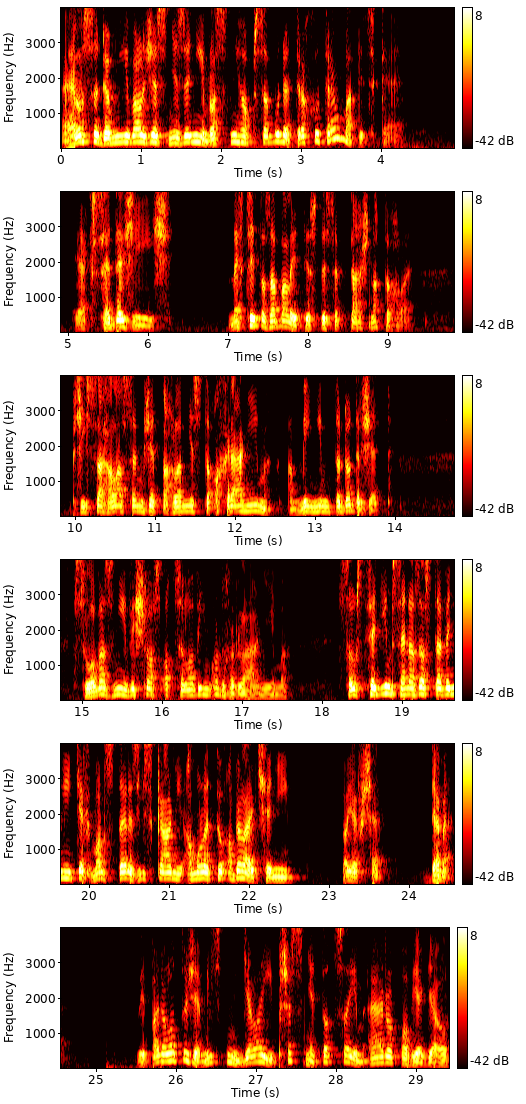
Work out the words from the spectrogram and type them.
Earl se domníval, že snězení vlastního psa bude trochu traumatické. Jak se držíš? Nechci to zabalit, jestli se ptáš na tohle. Přísahala jsem, že tohle město ochráním a míním to dodržet. Slova z ní vyšla s ocelovým odhodláním. Soustředím se na zastavení těch monster, získání amuletu a vyléčení. To je vše. Jdeme. Vypadalo to, že místní dělají přesně to, co jim Earl pověděl.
